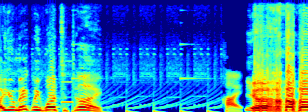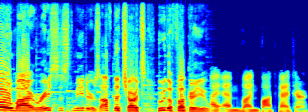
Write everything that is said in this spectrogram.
I. You make me want to die. Hi, Yo, my racist meter's off the charts. Who the fuck are you? I am Vine but Better.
